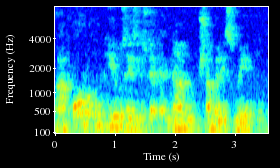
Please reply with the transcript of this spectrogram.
a forma com que os resíduos de determinado estabelecimento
